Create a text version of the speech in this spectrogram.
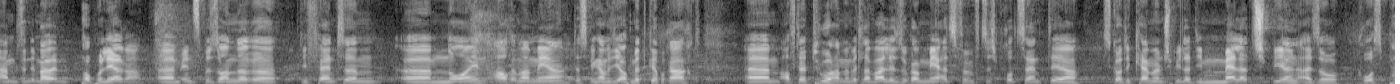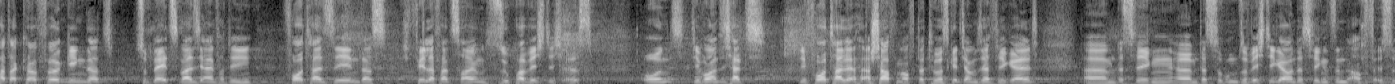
ähm, sind immer populärer. Ähm, insbesondere die Phantom 9 ähm, auch immer mehr. Deswegen haben wir die auch mitgebracht. Ähm, auf der Tour haben wir mittlerweile sogar mehr als 50 Prozent der Scotty Cameron-Spieler, die Mallets spielen, also große Putterköpfe, gegen zu Blades, weil sie einfach den Vorteil sehen, dass Fehlerverzeihung super wichtig ist. Und die wollen sich halt die Vorteile erschaffen auf der Tour. Es geht ja um sehr viel Geld. Ähm, deswegen ähm, das ist umso wichtiger und deswegen sind auch, ist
